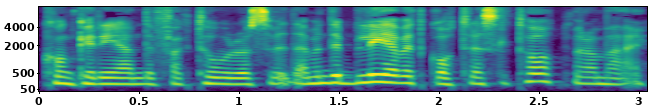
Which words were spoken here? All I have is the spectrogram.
konkurrerande faktorer och så vidare. Men det blev ett gott resultat med de här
